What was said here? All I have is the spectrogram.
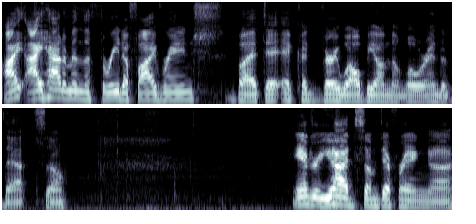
I I had him in the three to five range, but it, it could very well be on the lower end of that. So, Andrew, you had some differing uh,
